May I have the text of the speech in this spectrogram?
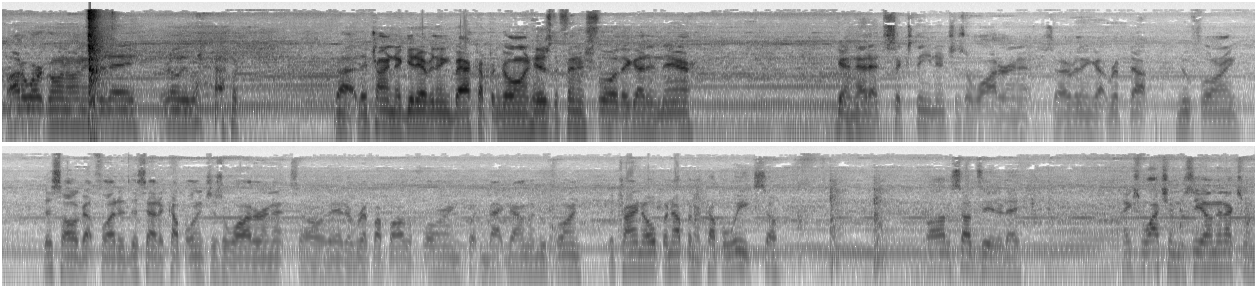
A lot of work going on here today. Really loud. But they're trying to get everything back up and going. Here's the finished floor they got in there. Again, that had 16 inches of water in it, so everything got ripped up. New flooring. This all got flooded. This had a couple inches of water in it, so they had to rip up all the flooring, putting back down the new flooring. They're trying to open up in a couple weeks, so a lot of subs here today. Thanks for watching. We'll see you on the next one.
